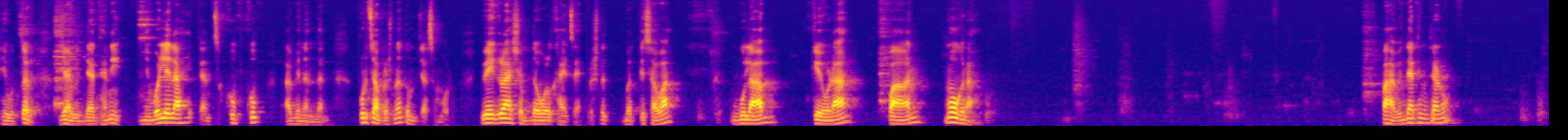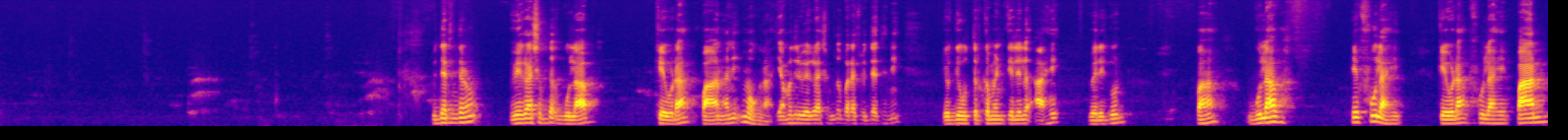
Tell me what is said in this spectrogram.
हे उत्तर ज्या विद्यार्थ्यांनी निवडलेलं आहे त्यांचं खूप खूप अभिनंदन. पुढचा प्रश्न तुमच्यासमोर वेगळा शब्द ओळखायचा आहे. प्रश्न बत्तीसावा. गुलाब केवडा पान मोगरा. पहा विद्यार्थी मित्रांनो. विद्यार्थी मित्रांनो वेगळा शब्द गुलाब केवडा पान आणि मोगरा यामधील वेगळा शब्द बऱ्याच विद्यार्थ्यांनी योग्य उत्तर कमेंट केलेलं आहे. व्हेरी गुड पहा गुलाब हे फूल आहे. केवडा फूल आहे. पान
